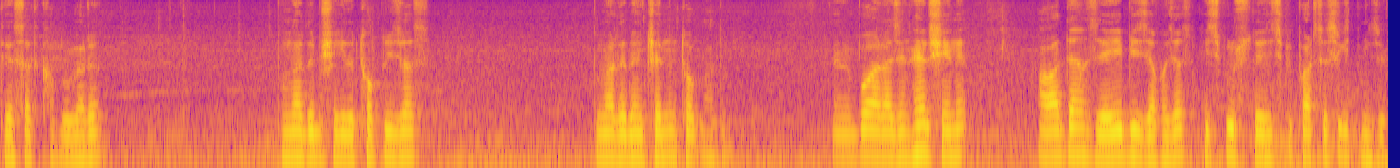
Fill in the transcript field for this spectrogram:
Tesisat kabloları. Bunları da bir şekilde toplayacağız. Bunları da ben kendim topladım. Yani bu aracın her şeyini A'den Z'yi biz yapacağız. Hiçbir ustaya hiçbir parçası gitmeyecek.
